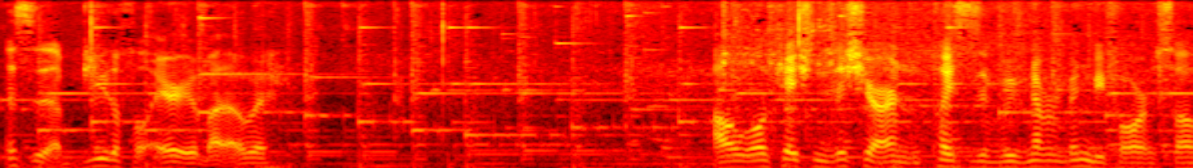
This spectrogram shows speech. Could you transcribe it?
This is a beautiful area, by the way. All locations this year are in places that we've never been before, so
